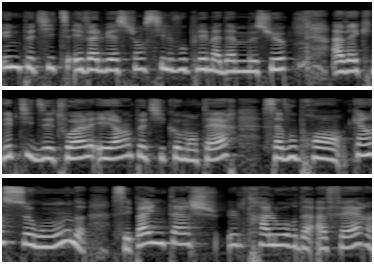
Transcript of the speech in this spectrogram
une petite évaluation, s'il vous plaît, madame, monsieur, avec des petites étoiles et un petit commentaire. Ça vous prend 15 secondes. C'est pas une tâche ultra lourde à faire.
